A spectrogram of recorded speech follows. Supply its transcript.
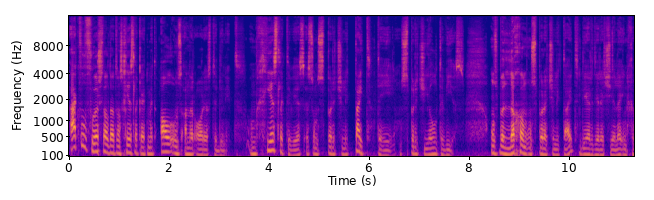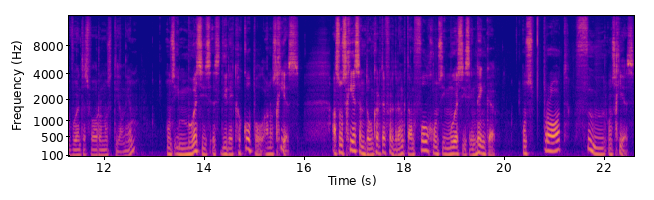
Ek wil voorstel dat ons geestelikheid met al ons ander areas te doen het. Om geestelik te wees is om spiritualiteit te hê, om spiritueel te wees. Ons beliggaam ons spiritualiteit deur die rituele en gewoontes waaraan ons deelneem ons emosies is direk gekoppel aan ons gees. As ons gees in donkerte verdrink, dan volg ons emosies en denke. Ons praat voer ons gees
